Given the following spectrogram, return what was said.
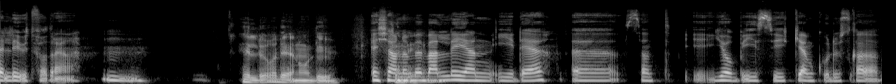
veldig utfordrende. Mm. Hildur, er det noe du Jeg kjenner meg veldig igjen i det. Eh? Jobb i sykehjem hvor du skal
